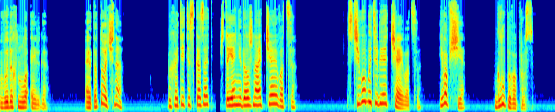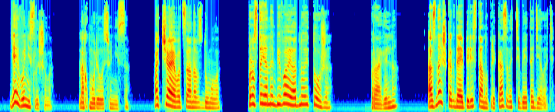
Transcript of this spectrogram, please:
выдохнула Эльга. «Это точно. Вы хотите сказать, что я не должна отчаиваться?» «С чего бы тебе отчаиваться? И вообще, Глупый вопрос. Я его не слышала, нахмурилась Униса. Отчаиваться она вздумала. Просто я набиваю одно и то же. Правильно. А знаешь, когда я перестану приказывать тебе это делать?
